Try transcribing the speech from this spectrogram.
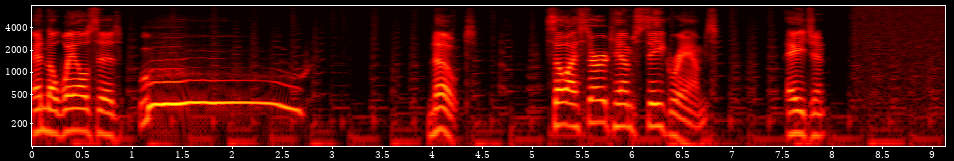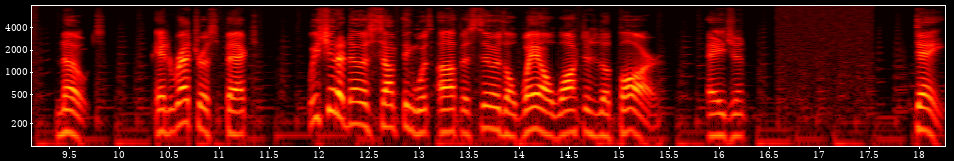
And the whale says, Ooh. Note: So I served him Seagrams. Agent. Note: In retrospect, we should have noticed something was up as soon as a whale walked into the bar. Agent. Date:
